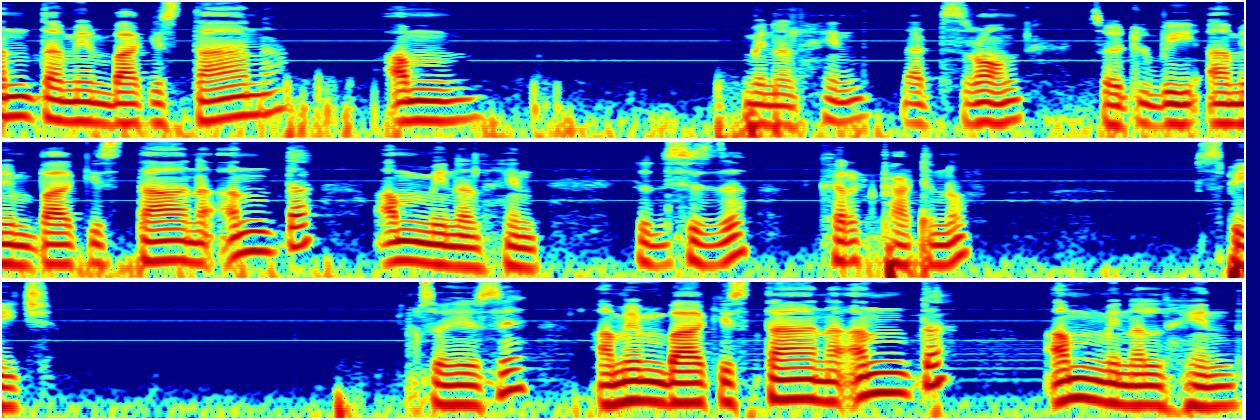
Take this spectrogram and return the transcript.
anta min pakistan am min al hind. That's wrong. So it will be amim pakistan anta am min al hind. So this is the correct pattern of speech. So here say amim pakistan anta am hind.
